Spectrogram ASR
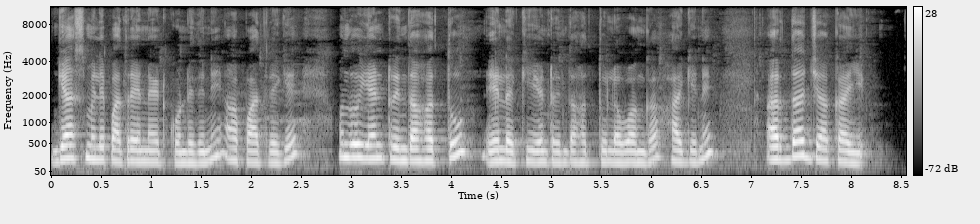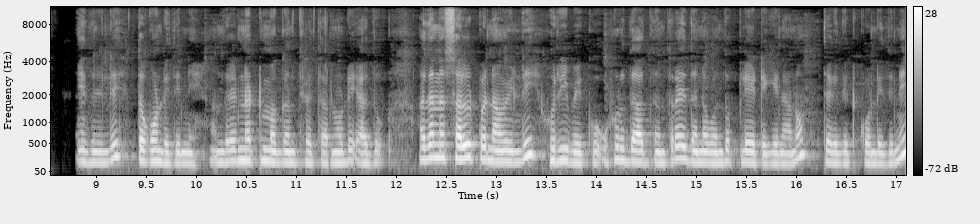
ಗ್ಯಾಸ್ ಮೇಲೆ ಪಾತ್ರೆಯನ್ನು ಇಟ್ಕೊಂಡಿದ್ದೀನಿ. ಆ ಪಾತ್ರೆಗೆ ಒಂದು ಎಂಟರಿಂದ ಹತ್ತು ಏಲಕ್ಕಿ, ಎಂಟರಿಂದ ಹತ್ತು ಲವಂಗ, ಹಾಗೆಯೇ ಅರ್ಧ ಜಾಕಾಯಿ ಇದರಲ್ಲಿ ತೊಗೊಂಡಿದ್ದೀನಿ. ಅಂದರೆ ನಟ್ ಮಗ್ ಅಂತ ಹೇಳ್ತಾರೆ ನೋಡಿ ಅದು. ಅದನ್ನು ಸ್ವಲ್ಪ ನಾವು ಇಲ್ಲಿ ಹುರಿಬೇಕು. ಹುರಿದಾದ ನಂತರ ಇದನ್ನು ಒಂದು ಪ್ಲೇಟಿಗೆ ನಾನು ತೆಗೆದಿಟ್ಕೊಂಡಿದ್ದೀನಿ.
